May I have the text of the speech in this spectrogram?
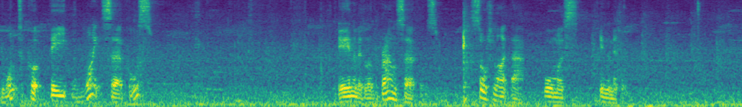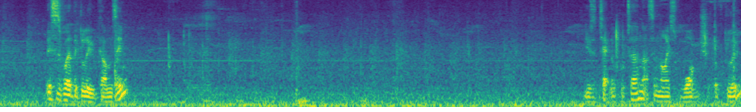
you want to put the white circles in the middle of the brown circles, sort of like that, almost in the middle. This is where the glue comes in. Use a technical term, that's a nice wodge of glue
